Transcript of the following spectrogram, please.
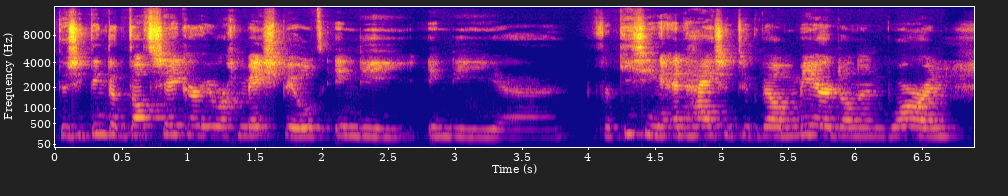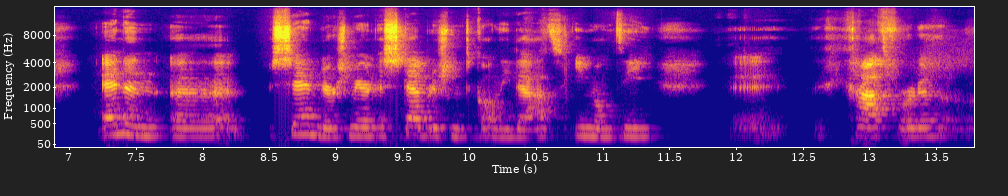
dus ik denk dat dat zeker heel erg meespeelt in die, in die verkiezingen. En hij is natuurlijk wel meer dan een Warren en een Sanders, meer een establishment kandidaat. Iemand die gaat voor, de,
